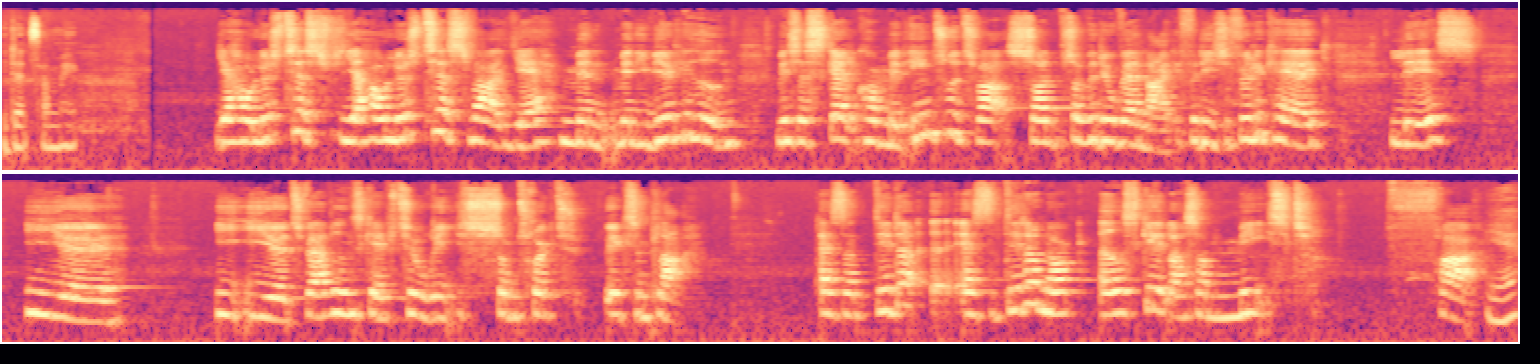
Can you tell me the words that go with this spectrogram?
i den sammenhæng. Jeg har jo lyst til at, jeg har jo lyst til at svare ja, men, men i virkeligheden, hvis jeg skal komme med et entydigt svar, så, så vil det jo være nej. Fordi selvfølgelig kan jeg ikke læse i, øh, i, i øh, tværvidenskabsteori som trygt eksemplar. Altså det, der, altså det, der nok adskiller sig mest fra Ja.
